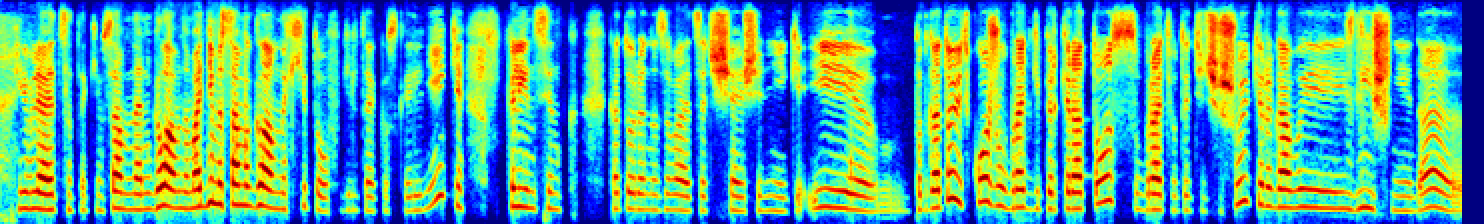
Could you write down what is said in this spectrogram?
является таким самым, наверное, главным, одним из самых главных хитов гельтековской линейки, клинсинг, которая называется очищающей линейки, и подготовить кожу, убрать гиперкератоз, волос, убрать вот эти чешуйки роговые излишние, да,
